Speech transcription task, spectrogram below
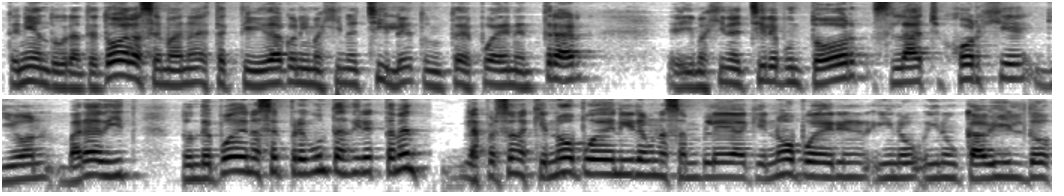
teniendo durante toda la semana esta actividad con Imagina Chile, donde ustedes pueden entrar eh, imaginachile.org slash Jorge-Baradit, donde pueden hacer preguntas directamente. Las personas que no pueden ir a una asamblea, que no pueden ir, a un cabildo,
